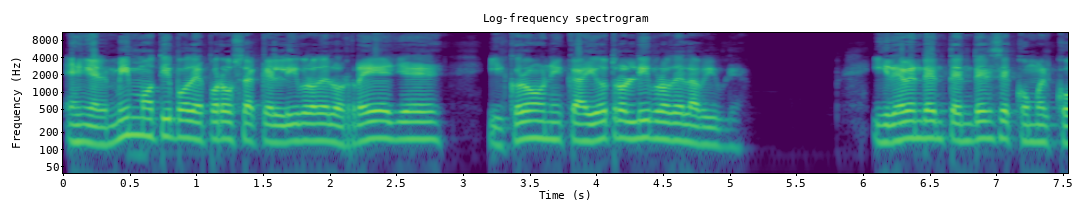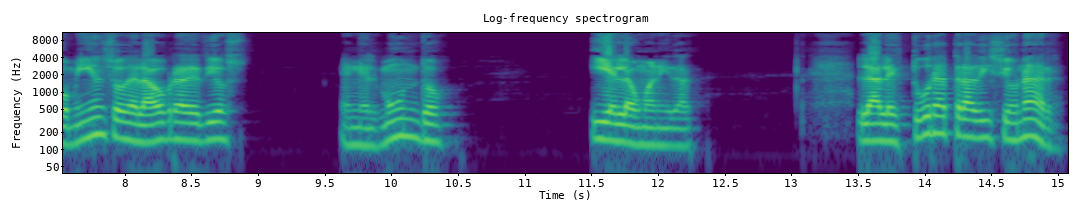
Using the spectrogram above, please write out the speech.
en el mismo tipo de prosa que el libro de los reyes y crónicas y otros libros de la Biblia. Y deben de entenderse como el comienzo de la obra de Dios en el mundo y en la humanidad. La lectura tradicional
